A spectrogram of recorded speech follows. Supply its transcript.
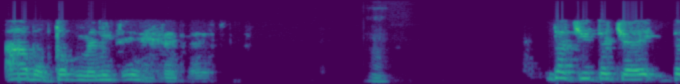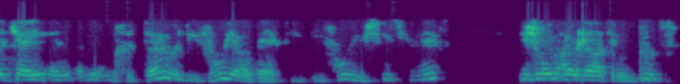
Abe op dat moment niet ingegrepen heeft. Hm. Dat, je, dat jij, dat jij een, een getuige die voor jou werkt, die, die voor justitie werkt, die zo'n uitlating doet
